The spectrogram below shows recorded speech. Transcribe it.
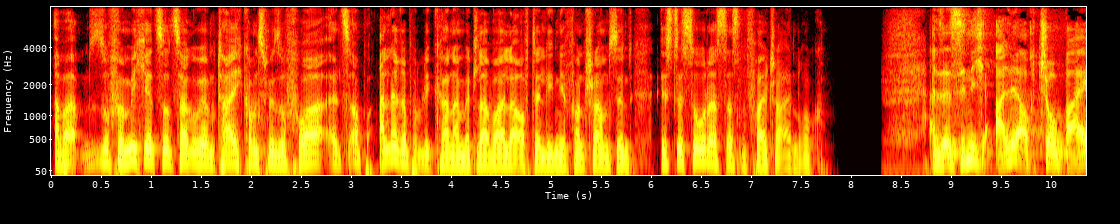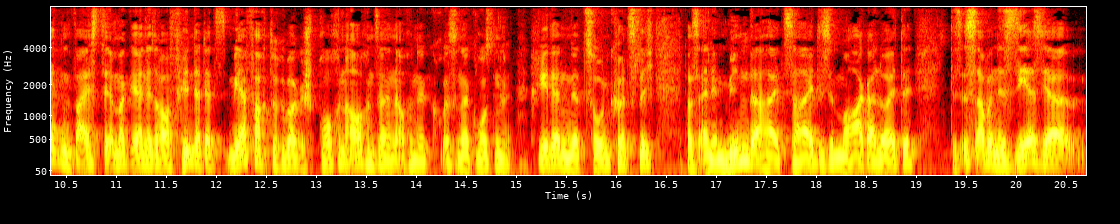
Aber so für mich jetzt sozusagen über dem Teich kommt es mir so vor, als ob alle Republikaner mittlerweile auf der Linie von Trump sind. Ist es so oder ist das ein falscher Eindruck? Also es sind nicht alle, auch Joe Biden weist ja immer gerne darauf hin, der hat jetzt mehrfach darüber gesprochen, auch in, seinen, auch in, großen Rede in der Zone kürzlich, dass eine Minderheit sei, diese Mager-Leute. Das ist aber eine sehr, sehr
